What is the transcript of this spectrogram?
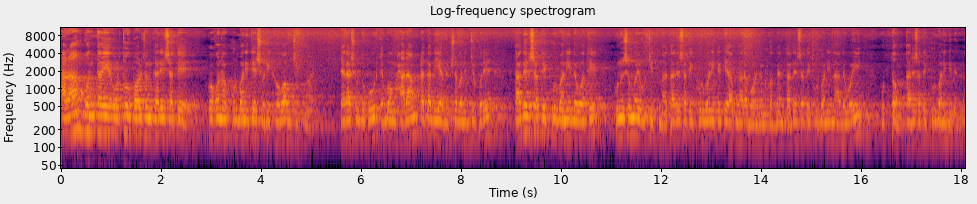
হারাম পন্থায় অর্থ উপার্জনকারীর সাথে কখনো কুরবানিতে শরিক হওয়া উচিত নয়। যারা শুধু সুদহুর এবং হারাম টাকা দিয়ে ব্যবসা বাণিজ্য করে, তাদের সাথে কুরবানি দেওয়াতে কোনো সময় উচিত নয়। তাদের সাথে কুরবানি থেকে আপনারা বর্জন করবেন, তাদের সাথে কুরবানি না দেওয়াই উত্তম। তাদের সাথে কুরবানি দিবেন না।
